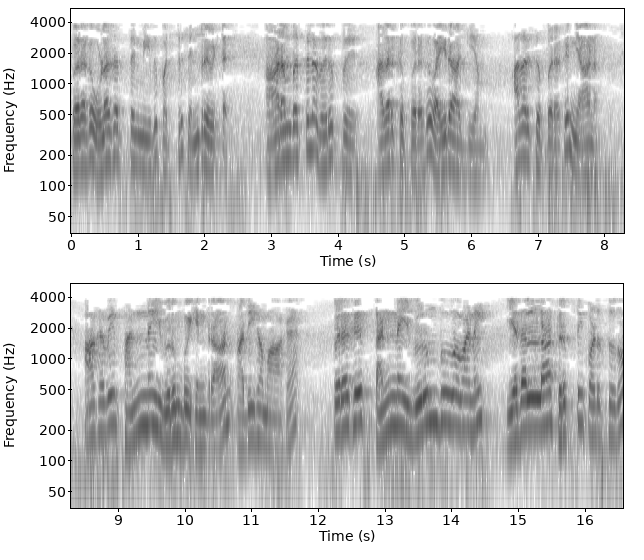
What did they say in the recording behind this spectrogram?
பிறகு உலகத்தின் மீது பற்று சென்று விட்டது. ஆரம்பத்துல வெறுப்பு அதற்கு பிறகு வைராகியம் அதற்கு பிறகு ஞானம். ஆகவே தன்னை விரும்புகின்றான் அதிகமாக பிறகு தன்னை விரும்புபவனை எதெல்லாம் திருப்திப்படுத்துதோ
